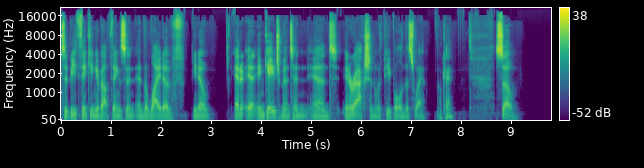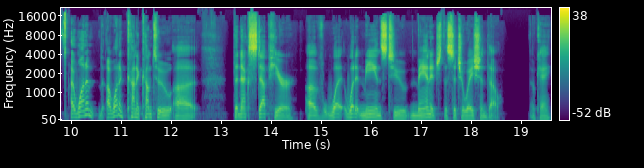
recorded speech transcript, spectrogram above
to be thinking about things in, in the light of, you know, en- engagement and and interaction with people in this way. Okay. So I want to I want to kind of come to uh, the next step here of what what it means to manage the situation, though. Okay.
